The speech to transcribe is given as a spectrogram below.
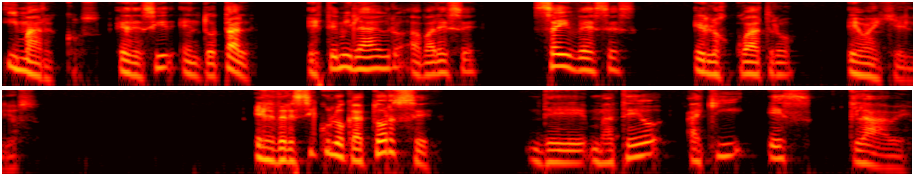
y Marcos, es decir, en total, este milagro aparece seis veces en los cuatro evangelios. El versículo 14 de Mateo aquí es clave.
